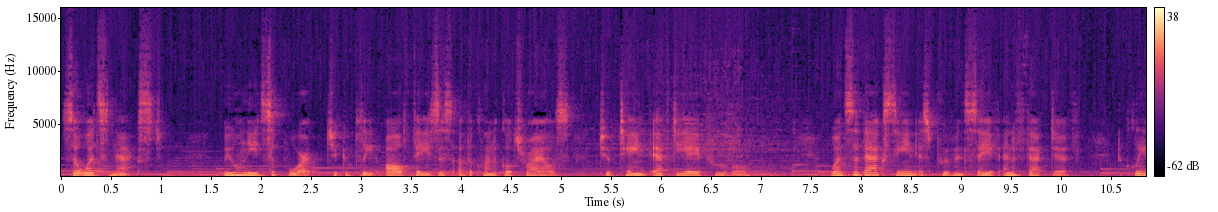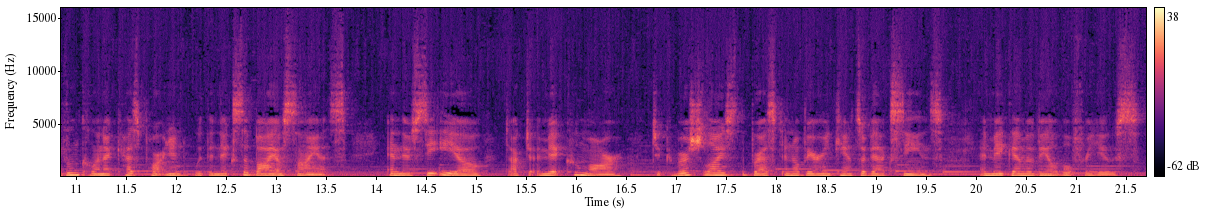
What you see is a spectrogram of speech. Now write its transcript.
So, what's next? We will need support to complete all phases of the clinical trials to obtain FDA approval once the vaccine is proven safe and effective, the Cleveland Clinic has partnered with Anixa Bioscience and their CEO, Dr. Amit Kumar, to commercialize the breast and ovarian cancer vaccines and make them available for use.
